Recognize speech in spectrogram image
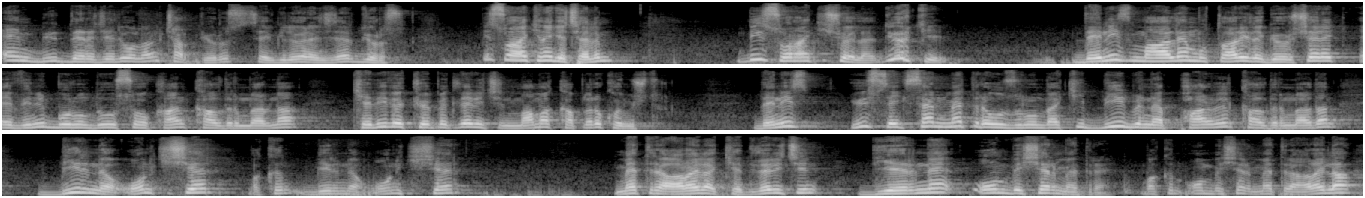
en büyük dereceli olanı çarpıyoruz sevgili öğrenciler diyoruz. Bir sonrakine geçelim. Bir sonraki şöyle diyor ki Deniz mahalle muhtarıyla görüşerek evinin bulunduğu sokağın kaldırımlarına kedi ve köpekler için mama kapları koymuştur. Deniz 180 metre uzunluğundaki birbirine paralel kaldırımlardan birine 10 kişer, bakın birine 12'şer metre arayla kediler için, diğerine 15'er metre. Bakın 15'er metre arayla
